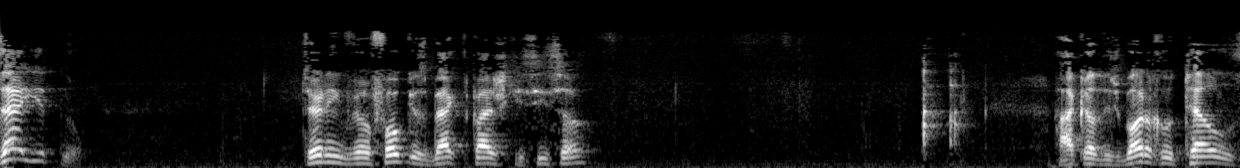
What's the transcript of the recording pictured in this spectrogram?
Zayitnu. Turning our focus back to Pash Kisisa. HaKadosh Baruch Hu tells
